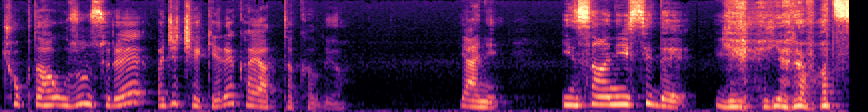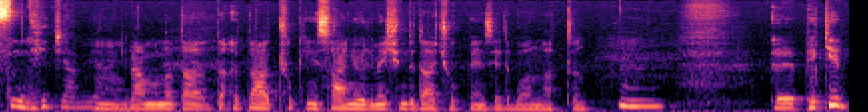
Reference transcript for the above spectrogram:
Çok daha uzun süre acı çekerek hayatta kalıyor. Yani insanisi de yere batsın diyeceğim yani. Hmm, ben buna daha, daha, daha çok insani ölüme şimdi daha çok benzedi bu anlattığın. Hmm. Ee, peki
